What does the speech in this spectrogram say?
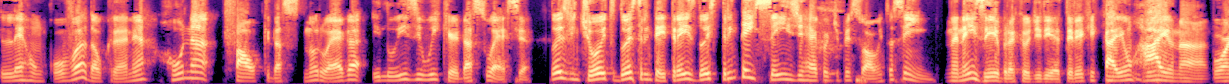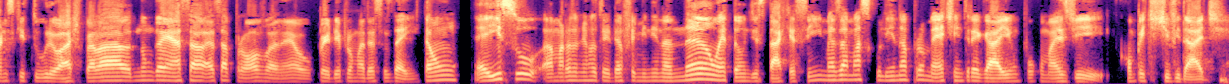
Lehonkova, da Ucrânia, Runa Falk, da Noruega e Louise Wicker, da Suécia. 2,28, 2,33, 2,36 de recorde pessoal. Então, assim, não é nem zebra que eu diria. Teria que cair um raio na Born Tour, eu acho, para ela não ganhar essa, essa prova, né? Ou perder para uma dessas daí. Então, é isso. A Maratona de Roterdã feminina não é tão destaque assim, mas a masculina promete entregar aí um pouco mais de competitividade.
